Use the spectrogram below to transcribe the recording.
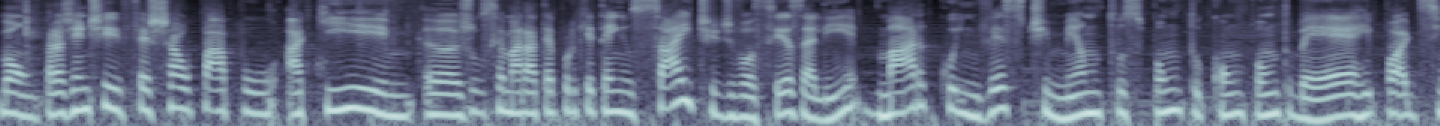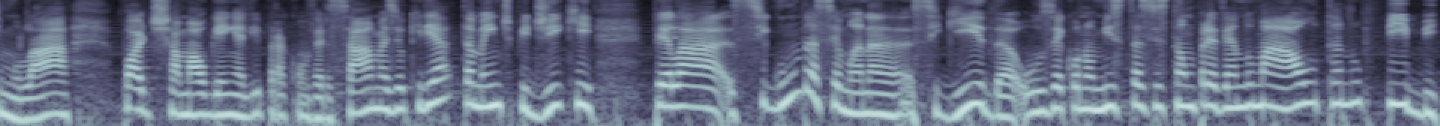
Bom, para a gente fechar o papo aqui, uh, Julcemar, até porque tem o site de vocês ali, marcoinvestimentos.com.br, pode simular, pode chamar alguém ali para conversar, mas eu queria também te pedir que pela segunda semana seguida, os economistas estão prevendo uma alta no PIB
